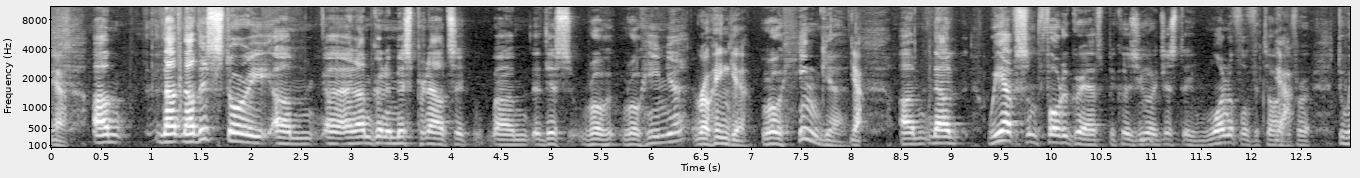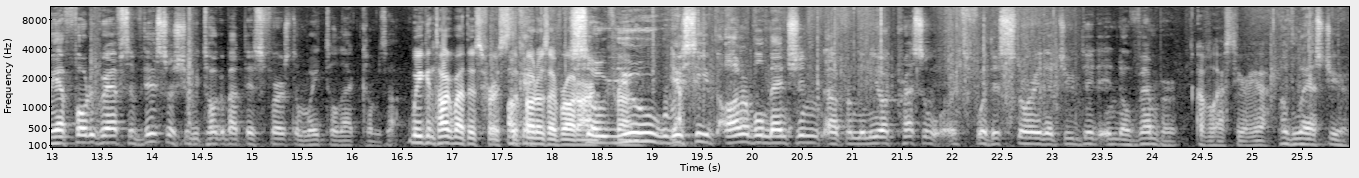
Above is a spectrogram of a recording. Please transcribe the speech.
Yeah. Um, now, now this story, um, uh, and I'm going to mispronounce it. Um, this Ro- Rohingya, Rohingya. Rohingya. Yeah. Um, now, We have some photographs because you are just a wonderful photographer. Do we have photographs of this, or should we talk about this first and wait till that comes up? We can talk about this first. The photos I brought So from. you yeah. received honorable mention uh, from the New York Press Awards for this story that you did in November of last year, yeah. of last year.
